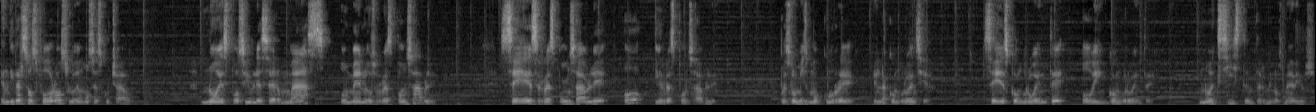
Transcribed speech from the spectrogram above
En diversos foros lo hemos escuchado. No es posible ser más o menos responsable. Se es responsable o irresponsable. Pues lo mismo ocurre en la congruencia. Se es congruente o incongruente. No existen términos medios.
